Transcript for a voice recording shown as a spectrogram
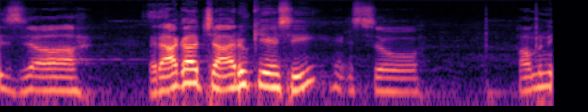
Is uh, Raga Charukesi. So, how many?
